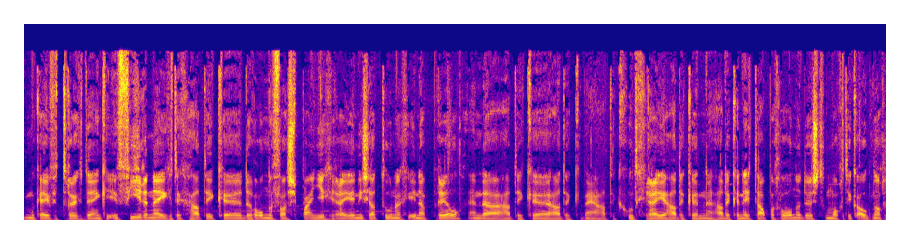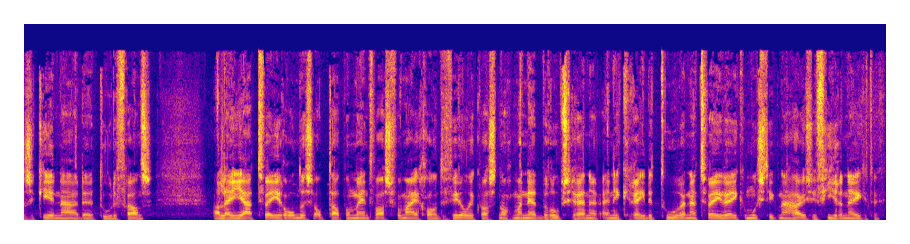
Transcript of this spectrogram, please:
moet ik even terugdenken. In 94 had ik uh, de Ronde van Spanje gereden. Die zat toen nog in april. En daar had ik, uh, had ik, nou had ik goed gereden. Had ik, een, had ik een etappe gewonnen. Dus toen mocht ik ook nog eens een keer naar de Tour de France. Alleen ja, twee rondes op dat moment was voor mij gewoon te veel. Ik was nog maar net beroepsrenner en ik reed de Tour. En na twee weken moest ik naar huis in 94.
